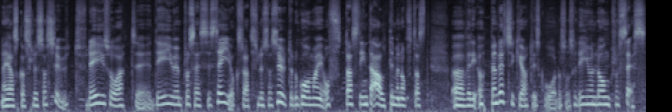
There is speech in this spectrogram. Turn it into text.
när jag ska slussas ut. För det är ju så att eh, det är ju en process i sig också att slussas ut och då går man ju oftast, inte alltid men oftast över i öppen rättspsykiatrisk vård och så. Så det är ju en lång process.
